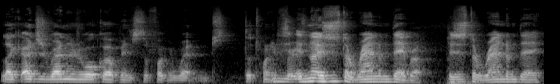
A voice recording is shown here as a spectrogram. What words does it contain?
Like I just randomly woke up and it's the fucking ran- just the twenty It's, no, it's just a random day, bro. It's just a random day,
